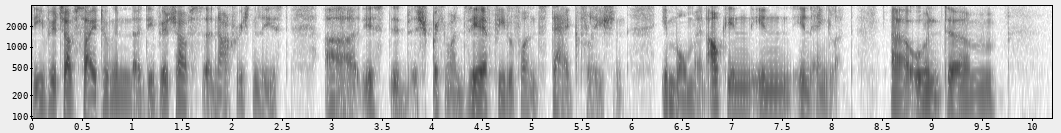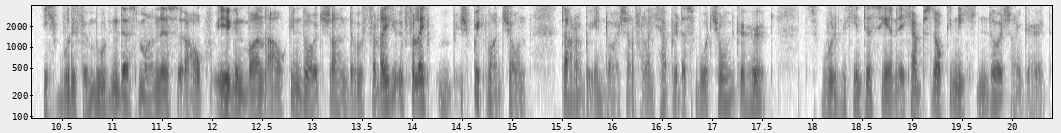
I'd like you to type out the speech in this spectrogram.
die Wirtschaftszeitungen, äh, die Wirtschaftsnachrichten liest, äh, ist, spricht man sehr viel von Stagflation im Moment, auch in, in, in England. Und ähm, ich würde vermuten, dass man es auch irgendwann auch in Deutschland, vielleicht, vielleicht spricht man schon darüber in Deutschland, vielleicht habt ihr das Wort schon gehört. Das würde mich interessieren. Ich habe es noch nicht in Deutschland gehört.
